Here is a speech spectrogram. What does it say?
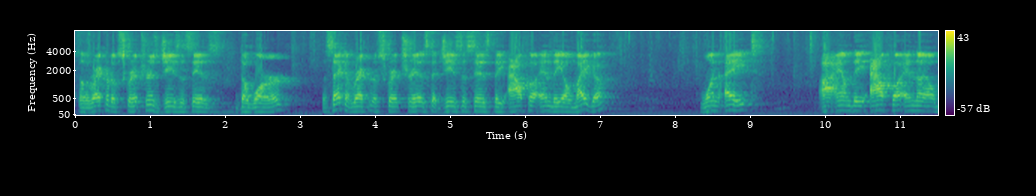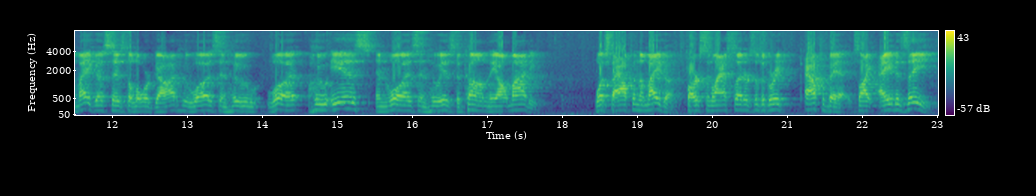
So the record of Scripture is Jesus is the Word. The second record of Scripture is that Jesus is the Alpha and the Omega. 1 8. I am the Alpha and the Omega, says the Lord God, who was and who was, who is and was and who is to come, the Almighty. What's the Alpha and Omega? First and last letters of the Greek alphabet. It's like A to Z.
